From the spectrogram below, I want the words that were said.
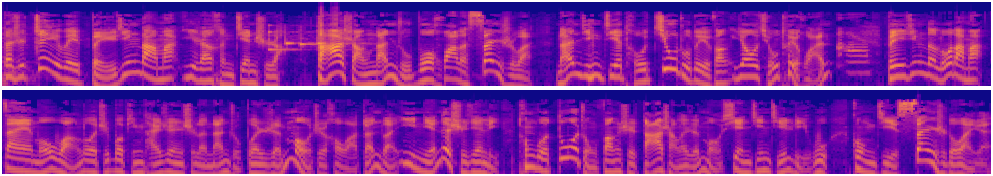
但是这位北京大妈依然很坚持啊，打赏男主播花了三十万，南京街头揪住对方要求退还。北京的罗大妈在某网络直播平台认识了男主播任某之后啊，短短一年的时间里，通过多种方式打赏了任某现金及礼物，共计三十多万元。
